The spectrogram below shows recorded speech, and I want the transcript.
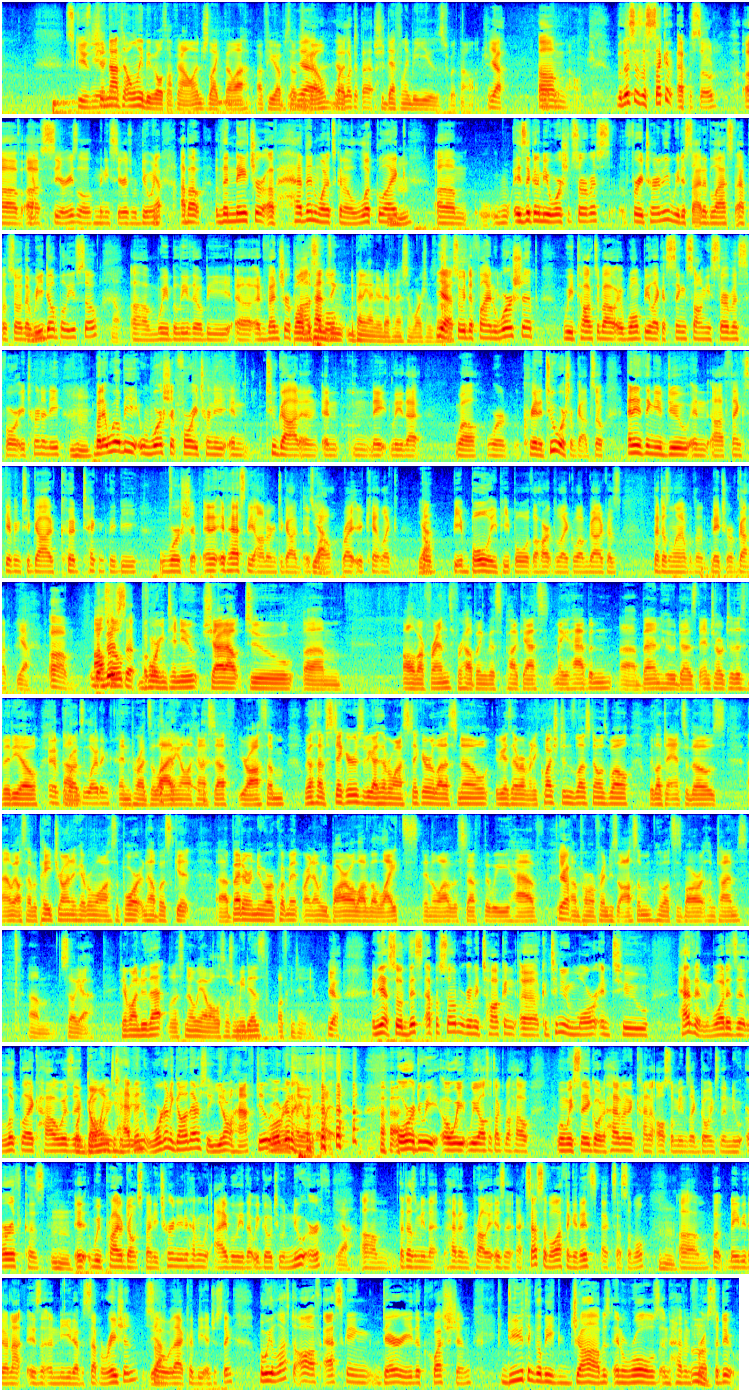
Excuse me. Should not only be built off knowledge, like the la- a few episodes Yeah, ago, yeah, but look at that. should definitely be used with knowledge. Yeah. Built Um, knowledge. But this is the second episode of a series, a little mini series we're doing Yep. about the nature of heaven, what it's going to look like. Mm-hmm. Um, is it going to be a worship service for eternity? We decided last episode that we don't believe so. Mm-hmm. No. Um, we believe there'll be uh, adventure possible. Well, possible. depending depending on your definition of worship. Yeah, so we defined worship. We talked about it won't be like a sing-songy service for eternity, Mm-hmm. but it will be worship for eternity in to God and, and innately that well we're created to worship God. So anything you do in uh, Thanksgiving to God could technically be worship, and it, it has to be honoring to God as Yeah. well, right? You can't like Yeah. go be bully people with a heart to like love God because that doesn't line up with the nature of God. Yeah. Um, Also, this, uh, before we continue, shout out to um, all of our friends for helping this podcast make it happen. Uh, ben, who does the intro to this video, and provides um, the lighting. and provides the lighting all that kind of stuff. You're awesome. We also have stickers. If you guys ever want a sticker, let us know. If you guys ever have any questions, let us know as well. We'd love to answer those. Uh, we also have a Patreon if you ever want to support and help us get uh, better and newer equipment. Right now, we borrow a lot of the lights and a lot of the stuff that we have Yeah. um, from our friend who's awesome, who lets us borrow it sometimes. Um, so, yeah. If you ever want to do that, let us know. We have all the social medias. Let's continue. Yeah, and yeah. So this episode, we're going to be talking, uh, continuing more into heaven. What does it look like? How is it We're going, to, be- heaven. We're going to go there, so you don't have to. We're We're going to tell you what it's like. or do we? Oh, we we also talked about how when we say go to heaven, it kind of also means like going to the new earth because Mm-hmm. we probably don't spend eternity in heaven. We, I believe that we go to a new earth. Yeah. Um, that doesn't mean that heaven probably isn't accessible. I think it is accessible. Mm-hmm. Um, but maybe there not isn't a need of a separation. So Yeah. that could be interesting. But we left off asking Derry the question: Do you think there'll be jobs and roles in heaven Mm. for us to do?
